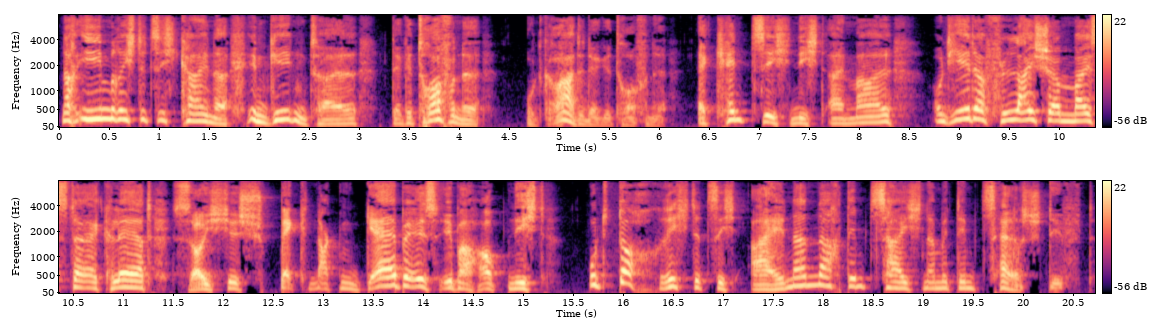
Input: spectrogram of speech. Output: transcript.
Nach ihm richtet sich keiner, im Gegenteil, der Getroffene und gerade der Getroffene erkennt sich nicht einmal, und jeder Fleischermeister erklärt, solche Specknacken gäbe es überhaupt nicht, und doch richtet sich einer nach dem Zeichner mit dem Zerrstift.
